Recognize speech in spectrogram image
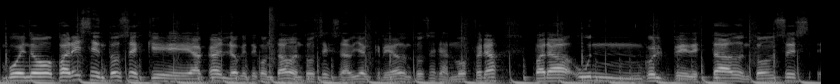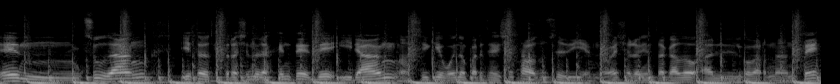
Bueno, parece entonces que acá lo que te contaba, entonces habían creado entonces la atmósfera para un golpe de estado entonces en Sudán, y esto lo está trayendo la gente de Irán, así que bueno, parece que ya estaba sucediendo, ¿eh? ya lo habían sacado al gobernante.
